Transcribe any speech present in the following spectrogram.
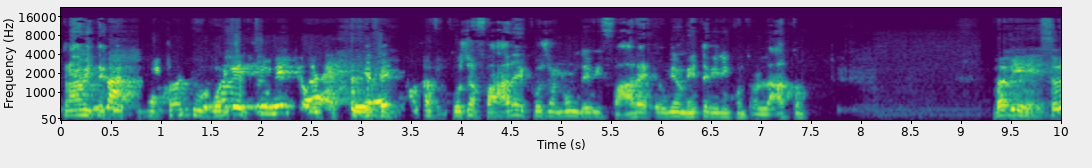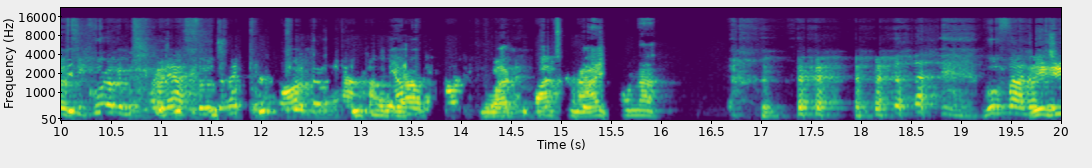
tramite questo tu puoi che strumento è? Cosa, cosa fare, cosa non devi fare e ovviamente vieni controllato. Va bene, sono sicuro che Buffa non è assolutamente d'accordo. Abbiamo un iPhone Buffa, non Gigi,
